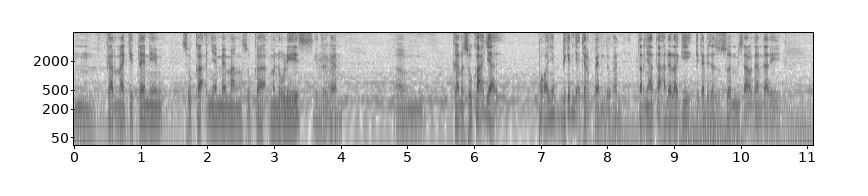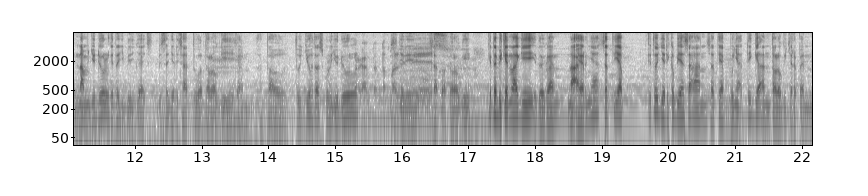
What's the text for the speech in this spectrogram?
hmm, karena kita ini sukanya memang suka menulis gitu kan. Em, karena suka aja pokoknya bikin aja cerpen tuh kan. Ternyata ada lagi kita bisa susun misalkan dari 6 judul kita bisa jadi satu antologi kan atau 7 atau 10 judul bisa jadi satu antologi. Kita bikin lagi itu kan. Nah, akhirnya setiap itu jadi kebiasaan setiap punya tiga antologi cerpen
